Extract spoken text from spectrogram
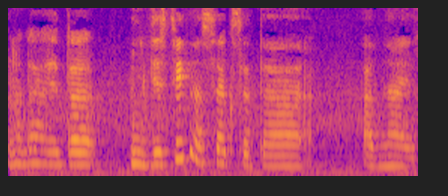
Ну да, это действительно секс это одна из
